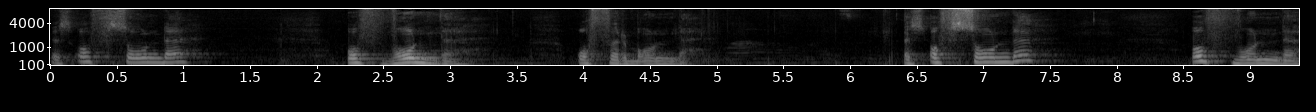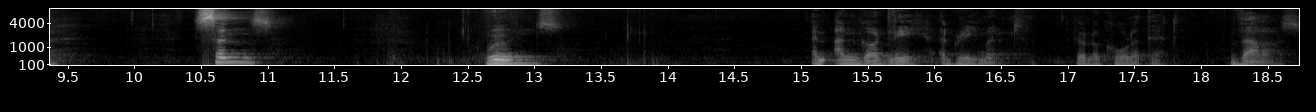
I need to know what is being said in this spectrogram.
is of sonde, of wonde, of verbonde. Is of sonde, of wonde, sins, wounds, an ungodly agreement, if you want to call it that, vows.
